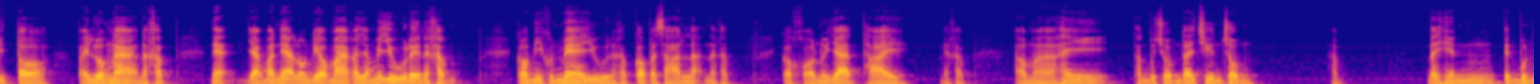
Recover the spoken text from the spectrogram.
ติดต่อไปล่วงหน้านะครับเนี่ยอย่างวันเนี้ยลงเดี่ยวมาก็ยังไม่อยู่เลยนะครับ ก็มีคุณแม่อยู่นะครับ ก็ประสานละนะครับ ก็ขออนุญาตถ่ายนะครับ เอามาให้ท่านผู้ชมได้ชื่นชมครับ ได้เห็นเป็นบุญ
